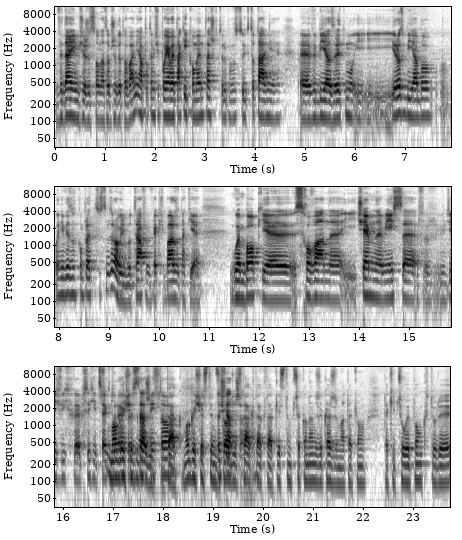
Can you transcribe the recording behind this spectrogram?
wydaje mi się, że są na to przygotowani, a potem się pojawia taki komentarz, który po prostu ich totalnie e, wybija z rytmu i, i, i rozbija, bo, bo nie wiedzą kompletnie co z tym zrobić, bo trafią w jakieś bardzo takie głębokie, schowane i ciemne miejsce w, gdzieś w ich psychice, które Mogę się zgodzić, to tak, mogę się z tym doświadcza, zgodzić, tak, tak, tak. Jestem przekonany, że każdy ma taką, taki czuły punkt, który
